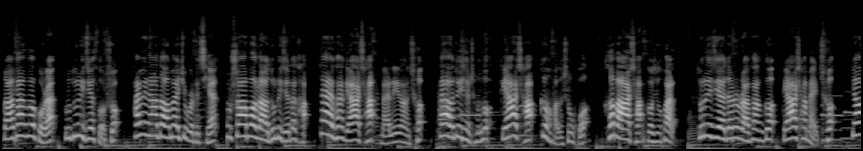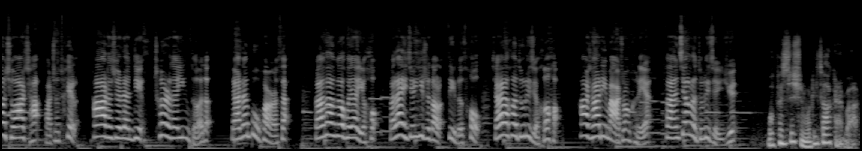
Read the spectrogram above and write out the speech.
软饭哥果然如独立姐所说，还没拿到卖剧本的钱，就刷爆了独立姐的卡，贷款给阿茶买了一辆车，还要兑现承诺，给阿茶更好的生活，可把阿茶高兴坏了。独立姐得知软饭哥给阿茶买车，要求阿茶把车退了，阿茶却认定车是他应得的，两人不欢而散。软饭哥回家以后，本来已经意识到了自己的错误，想要和独立姐和好，阿茶立马装可怜，反将了独立姐一军。What position? What are you talking about?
